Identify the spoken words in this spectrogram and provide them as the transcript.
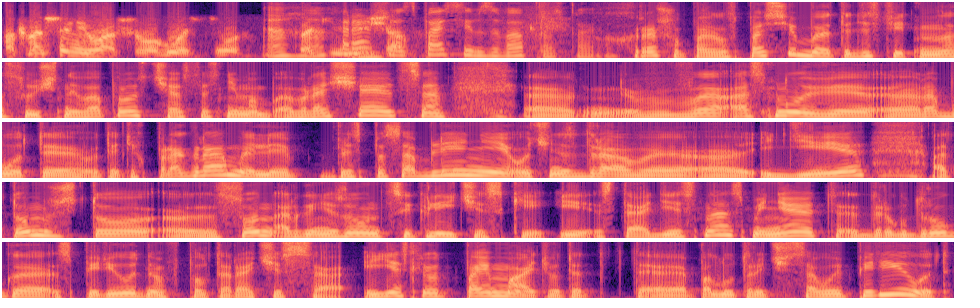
отношении вашего гостя. Вот, ага, хорошо, вещам. спасибо за вопрос, Павел. Хорошо, Павел, спасибо. Это действительно насущный вопрос, часто с ним обращаются. Э, в основе э, работы вот этих программ или приспособлений очень здравая э, идея о том, что сон организован циклически, и стадии сна сменяют друг друга с периодом в полтора часа. И если вот поймать вот этот полуторачасовой период,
